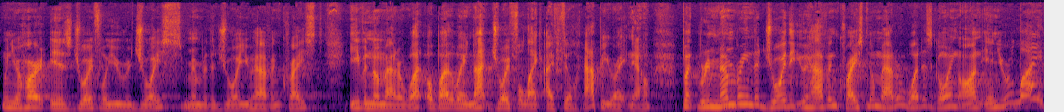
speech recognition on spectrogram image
When your heart is joyful, you rejoice. Remember the joy you have in Christ, even no matter what. Oh, by the way, not joyful like I feel happy right now, but remembering the joy that you have in Christ no matter what is going on in your life.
